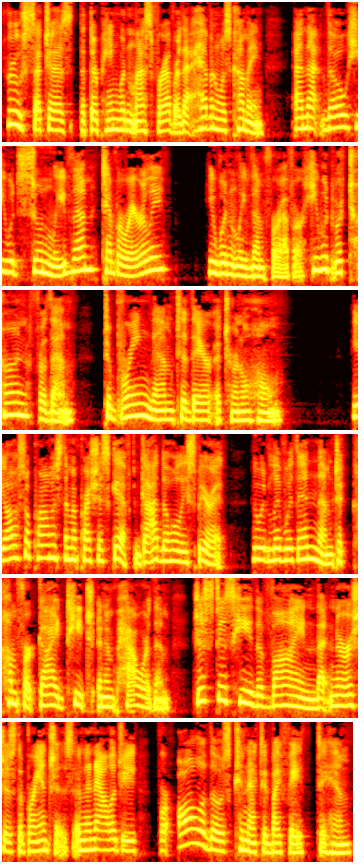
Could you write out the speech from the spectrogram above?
Truths such as that their pain wouldn't last forever, that heaven was coming, and that though he would soon leave them temporarily, he wouldn't leave them forever. He would return for them to bring them to their eternal home. He also promised them a precious gift, God the Holy Spirit, who would live within them to comfort, guide, teach, and empower them, just as he, the vine that nourishes the branches, an analogy for all of those connected by faith to him,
